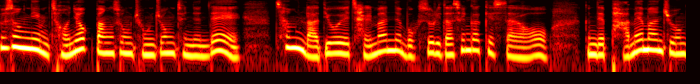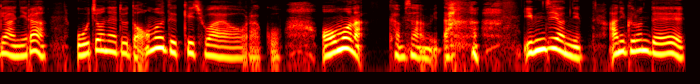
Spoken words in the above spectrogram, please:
효성님, 저녁 방송 종종 듣는데 참 라디오에 잘 맞는 목소리다 생각했어요. 근데 밤에만 좋은 게 아니라 오전에도 너무 듣기 좋아요. 라고. 어머나! 감사합니다. 임지연님, 아니, 그런데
